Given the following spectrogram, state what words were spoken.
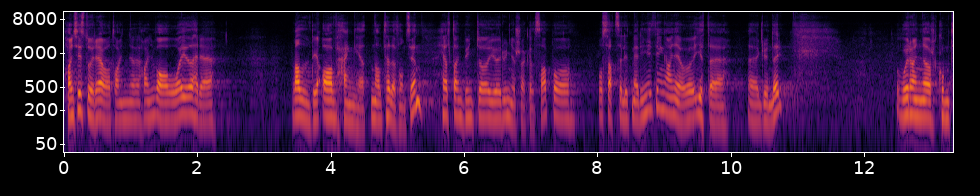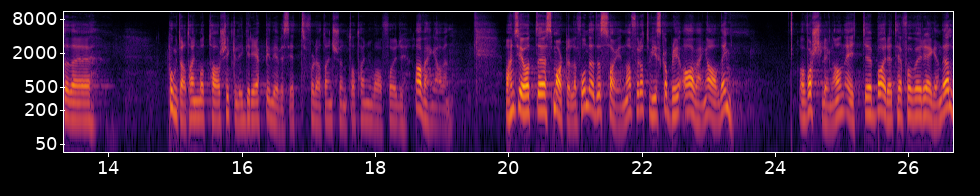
Hans historie er jo at han, han var også i det denne veldig avhengigheten av telefonen sin. Helt til han begynte å gjøre undersøkelser på å sette seg litt mer inn i ting. Han er jo IT-gründer. Hvor han kom til det punktet at han måtte ta skikkelig grep i livet sitt fordi han skjønte at han var for avhengig av den. Han sier at eh, smarttelefonen er designa for at vi skal bli avhengig av den. Og Varslingene er ikke bare til for vår egen del,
